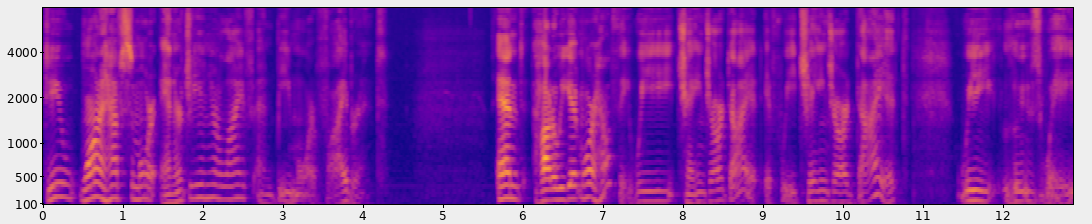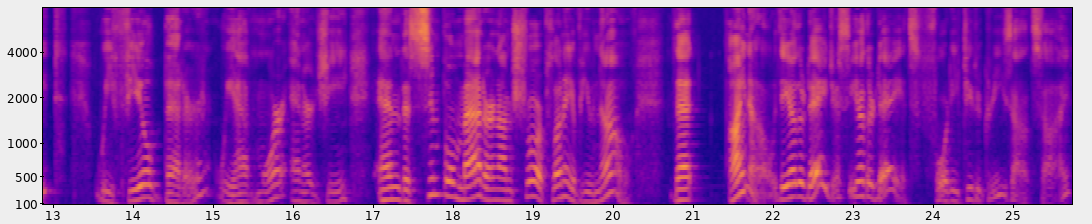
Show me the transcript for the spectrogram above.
Do you want to have some more energy in your life and be more vibrant? And how do we get more healthy? We change our diet. If we change our diet, we lose weight, we feel better, we have more energy. And the simple matter, and I'm sure plenty of you know, that I know the other day, just the other day, it's 42 degrees outside.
